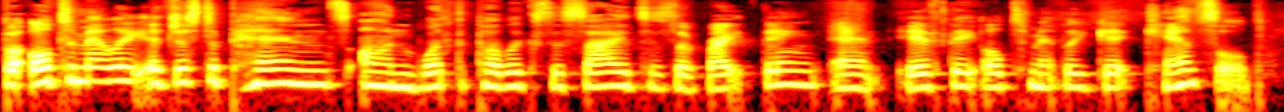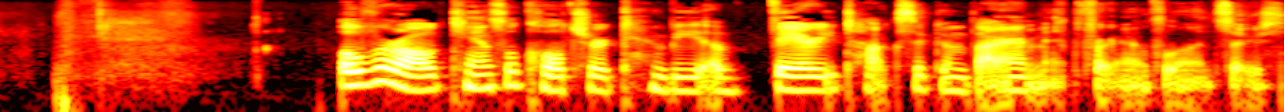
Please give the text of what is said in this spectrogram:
But ultimately, it just depends on what the public decides is the right thing and if they ultimately get canceled. Overall, cancel culture can be a very toxic environment for influencers.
